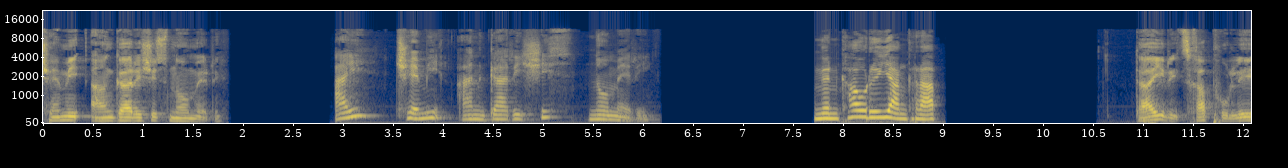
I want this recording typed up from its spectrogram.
ჩემი ანგარიშის ნომერი. აი ჩემი ანგარიშის ნომერი. เงินเข้าหรือยังครับ დაირიცხა ფული?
